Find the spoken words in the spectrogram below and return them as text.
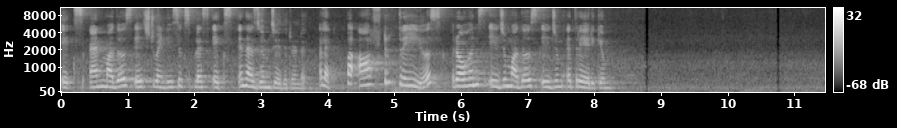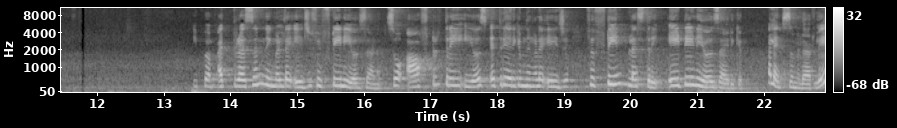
x and mother's age 26 plus x in assume ചെയ്തിട്ടുണ്ട് Right. But after 3 years, Rohan's age, mother's age, ഇപ്പം അറ്റ് പ്രസൻറ്റ് നിങ്ങളുടെ ഏജ് ഫിഫ്റ്റീൻ ഇയേഴ്സ് ആണ് സോ ആഫ്റ്റർ ത്രീ ഇയേഴ്സ് എത്രയായിരിക്കും നിങ്ങളുടെ age fifteen plus three eighteen years ആയിരിക്കും അല്ലേ similarly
